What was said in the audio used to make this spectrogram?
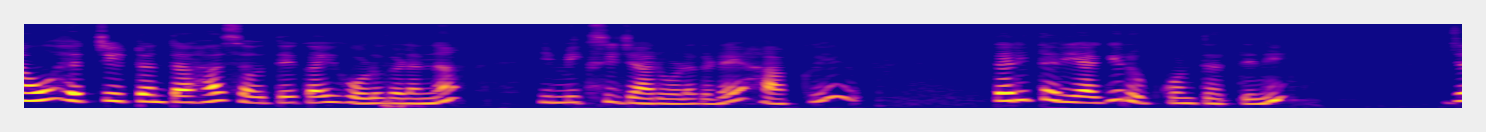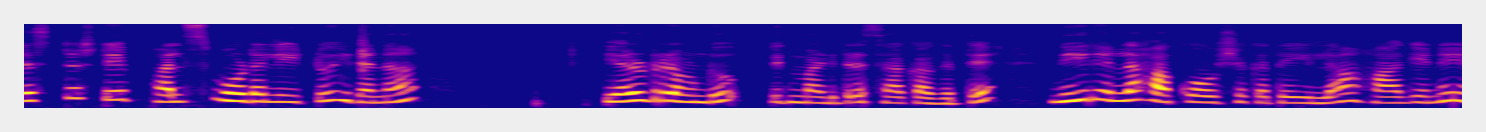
ನಾವು ಹೆಚ್ಚಿಟ್ಟಂತಹ ಸೌತೆಕಾಯಿ ಹೋಳುಗಳನ್ನು ಈ ಮಿಕ್ಸಿ ಜಾರ್ ಒಳಗಡೆ ಹಾಕಿ ತರಿ ತರಿಯಾಗಿ ರುಬ್ಕೊಂಡು ತರ್ತೀನಿ. ಜಸ್ಟ್ ಅಷ್ಟೇ ಪಲ್ಸ್ ಮೋಡಲ್ಲಿ ಇಟ್ಟು ಇದನ್ನು ಎರಡು ರೌಂಡು ಇದು ಮಾಡಿದರೆ ಸಾಕಾಗುತ್ತೆ. ನೀರೆಲ್ಲ ಹಾಕುವ ಅವಶ್ಯಕತೆ ಇಲ್ಲ. ಹಾಗೆಯೇ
